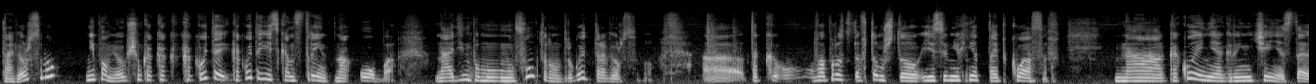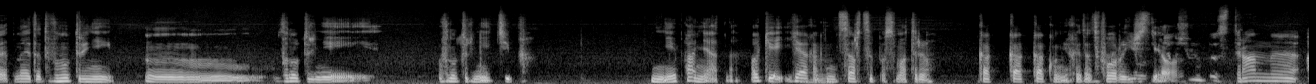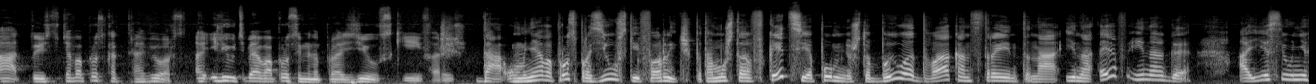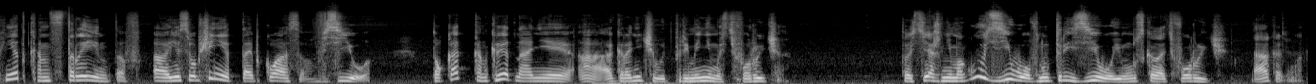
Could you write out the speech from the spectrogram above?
traversable? Не помню. В общем, как, как, какой-то, какой-то есть констрейнт на оба. На один, по-моему, функтор, на другой traversable. А, так вопрос-то в том, что если у них нет тайп-классов, на какое они ограничение ставят на этот внутренний внутренний внутренний тип? Непонятно. Окей, я как-нибудь сорцы посмотрю как, как, как у них этот форыч сделал. Почему-то странно. А, то есть у тебя вопрос как траверс. А, или у тебя вопрос именно про зиовский форыч? Да, у меня вопрос про зиовский форыч, потому что в Кэтсе я помню, что было два констрейнта на и на F, и на G. А если у них нет констрейнтов, а если вообще нет тайп-классов в ZIO, то как конкретно они а, ограничивают применимость форыча? То есть я же не могу ZIO внутри ZIO ему сказать форыч, да, как бы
